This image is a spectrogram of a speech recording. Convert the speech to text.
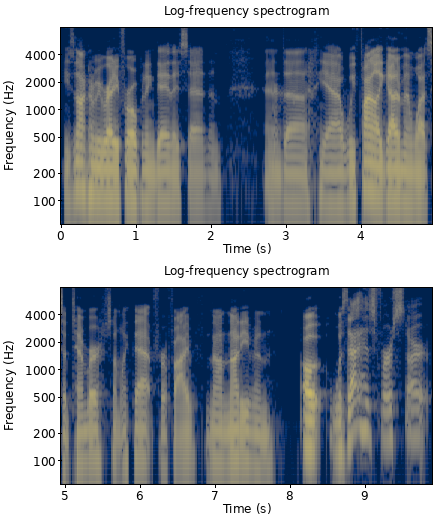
he's not going to be ready for opening day." They said, and and uh, yeah, we finally got him in what September, something like that, for five. No, not even. Oh, was that his first start?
